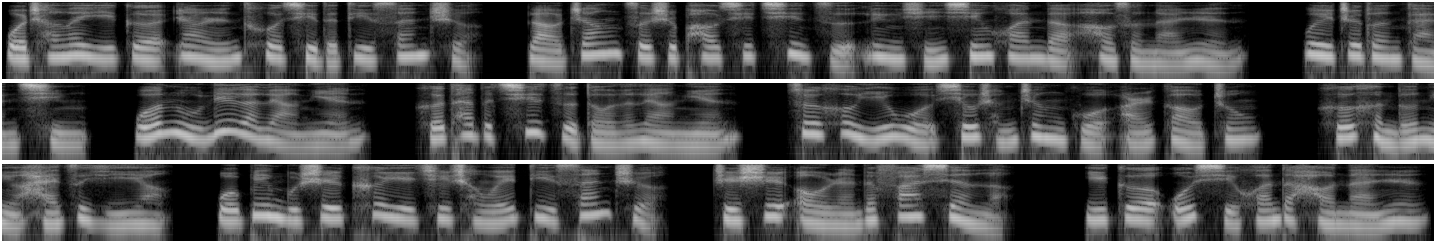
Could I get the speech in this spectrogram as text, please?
我成了一个让人唾弃的第三者。老张则是抛妻弃子、另寻新欢的好色男人。为这段感情，我努力了两年，和他的妻子斗了两年，最后以我修成正果而告终。和很多女孩子一样。我并不是刻意去成为第三者，只是偶然的发现了一个我喜欢的好男人，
